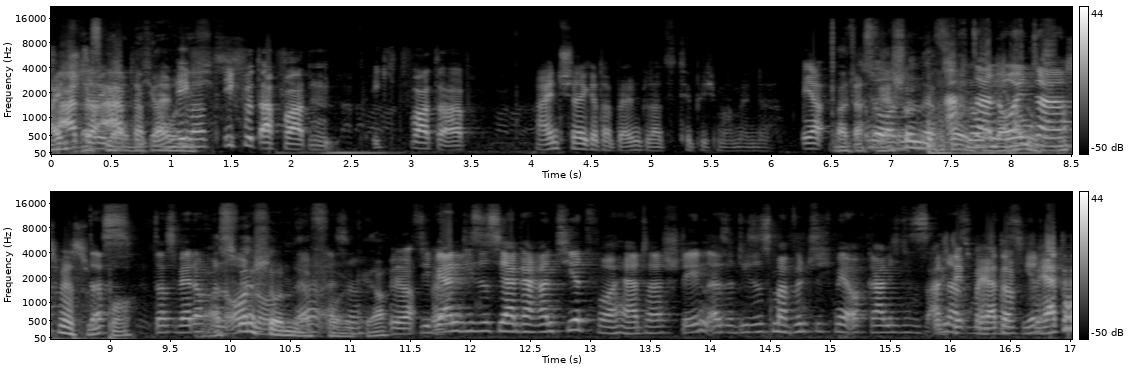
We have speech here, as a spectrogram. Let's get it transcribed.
Warte einstelliger glaub ich. Tabellenplatz. Ich würde abwarten. Ich warte ab. Einstelliger Tabellenplatz tippe ich mal am Ende. Ja. Ja, das so, wäre schon ein so Erfolg. Achter, Neunter, Das wär super. Das, das wäre doch Das in wäre Ordnung. schon ein ne? Erfolg, Also, ja. Ja. Sie werden dieses Jahr garantiert vor Hertha stehen. Also dieses Mal wünsche ich mir auch gar nicht, dass es Ich anders denke mal, Hertha, passiert. Hertha,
